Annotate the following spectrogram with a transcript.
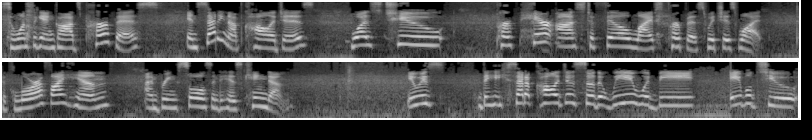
So, once again, God's purpose in setting up colleges was to prepare us to fill life's purpose, which is what? To glorify Him and bring souls into His kingdom. It was they set up colleges so that we would be able to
